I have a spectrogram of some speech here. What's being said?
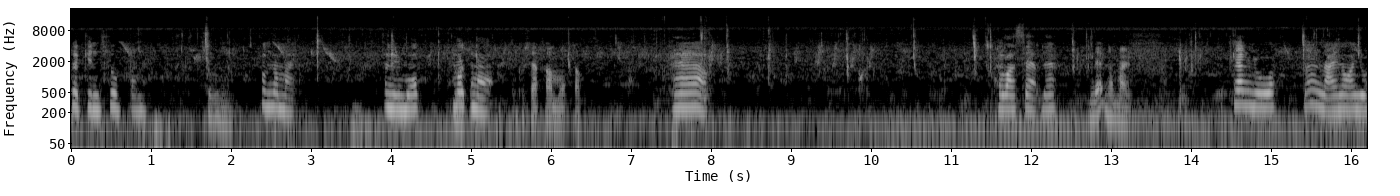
จะกินซุปปันซุปนี่ซุปน้ำใหม่อันนี้มกมกหมอก็แซ่บข้าวหมกดอกแซ่บเพราะว่าแซ่บเนี่ยเด็ดทำไมยังอยู่ยังหลายน้อยอยู่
